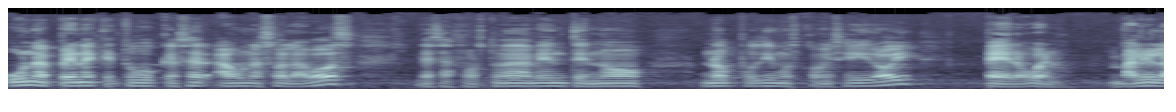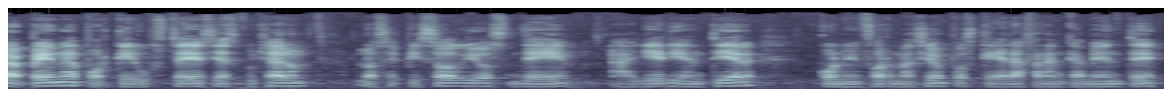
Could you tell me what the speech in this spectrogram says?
Una pena que tuvo que ser a una sola voz, desafortunadamente no, no pudimos coincidir hoy, pero bueno, valió la pena porque ustedes ya escucharon los episodios de ayer y antier con información pues que era francamente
